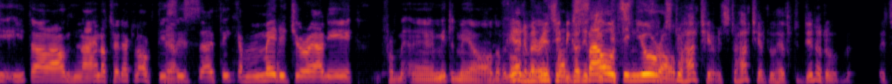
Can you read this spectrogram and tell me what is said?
eat around nine or ten o'clock. This Yeah. is, I think, a Mediterranean from uh, Mittelmeer or the Oh, yeah, the from, uh, Mediterranean from because it- it- it's, in Europe. It's too hot here. It's too hot here to have dinner. To it's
